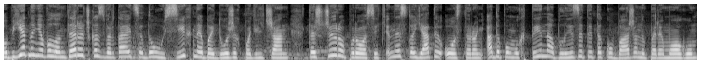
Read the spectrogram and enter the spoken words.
Об'єднання волонтерочка звертається до усіх небайдужих подільчан та щиро просить не стояти осторонь, а допомогти наблизити таку бажану перемогу.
